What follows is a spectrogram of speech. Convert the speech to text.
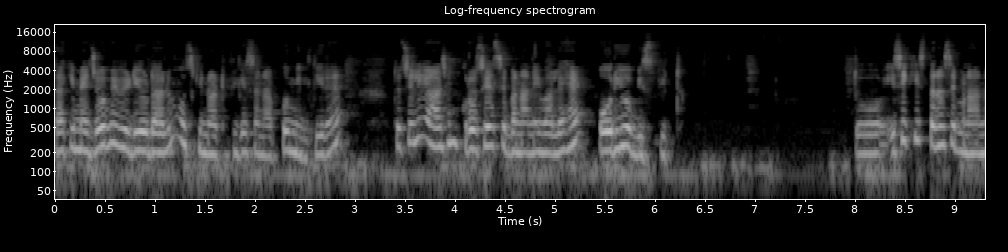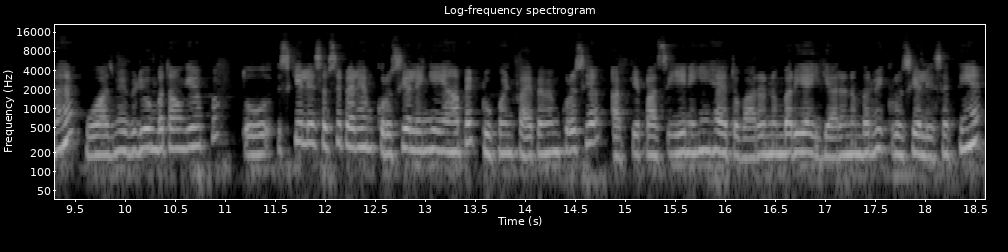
ताकि मैं जो भी वीडियो डालूँ, उसकी नोटिफिकेशन आपको मिलती रहे। तो चलिए, आज हम क्रोसिया से बनाने वाले हैं ओरियो बिस्किट। तो इसे किस तरह से बनाना है, वो आज मैं वीडियो में बताऊँगी आपको। तो इसके लिए सबसे पहले हम क्रोसिया लेंगे यहाँ पे 2.5 पॉइंट एम क्रोसिया आपके पास ये नहीं है तो बारह नंबर या ग्यारह नंबर भी क्रोसिया ले सकती हैं।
